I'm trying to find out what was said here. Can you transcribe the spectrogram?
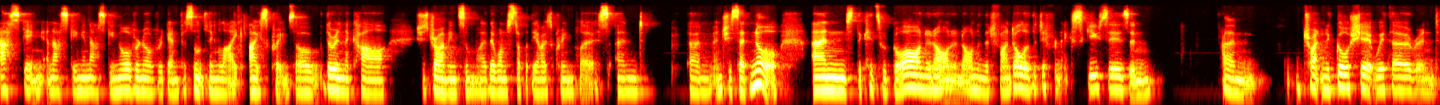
asking and asking and asking over and over again for something like ice cream. So they're in the car, she's driving somewhere, they want to stop at the ice cream place, and um, and she said no, and the kids would go on and on and on, and they'd find all of the different excuses and um, trying to negotiate with her and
